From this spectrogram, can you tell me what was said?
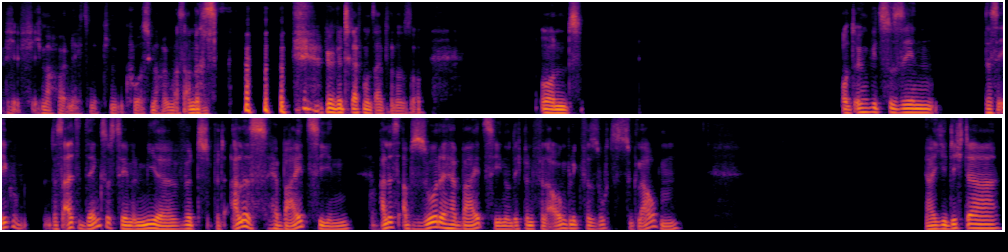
ich, ich mache heute nichts mit dem Kurs, ich mache irgendwas anderes. wir, wir treffen uns einfach nur so. Und, und irgendwie zu sehen, das Ego, das alte Denksystem in mir wird, wird alles herbeiziehen, alles Absurde herbeiziehen und ich bin für einen Augenblick versucht, es zu glauben. Ja, je dichter,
